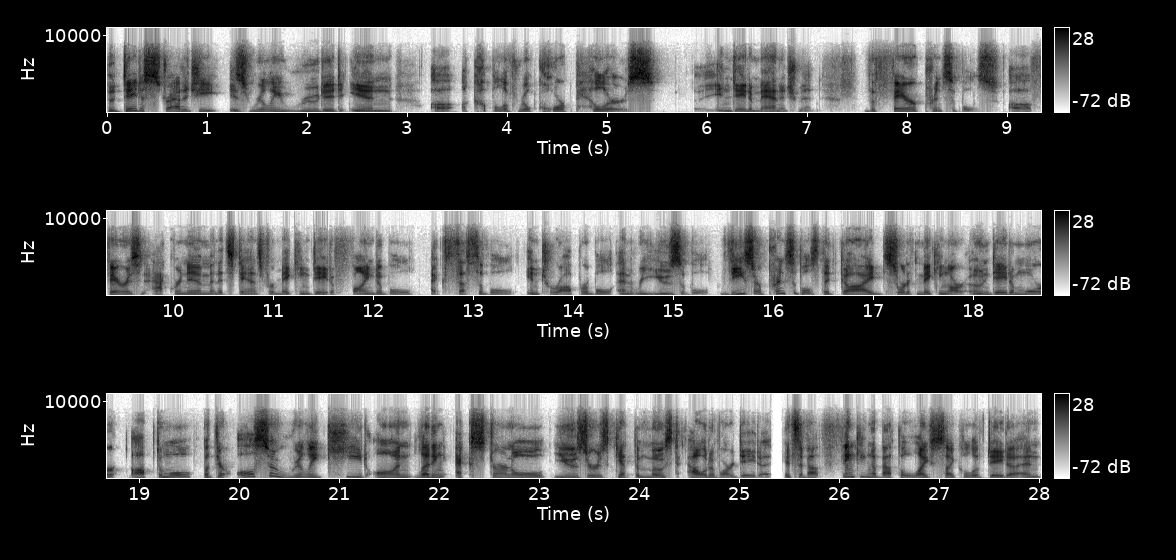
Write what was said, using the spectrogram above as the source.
The data strategy is really rooted in uh, a couple of real core pillars in data management. The FAIR principles. Uh, FAIR is an acronym and it stands for making data findable, accessible, interoperable, and reusable. These are principles that guide sort of making our own data more optimal, but they're also really keyed on letting external users get the most out of our data. It's about thinking about the life cycle of data and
